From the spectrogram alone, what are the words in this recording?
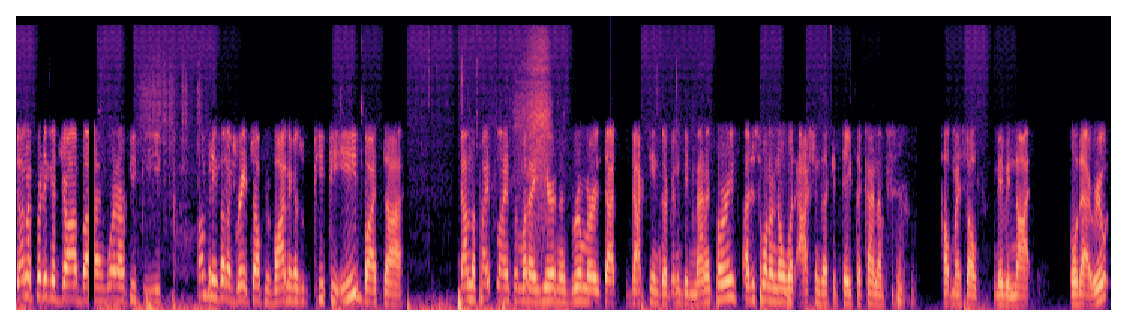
Done a pretty good job uh, wearing our PPE. Company's done a great job providing us with PPE, but uh, down the pipeline, from what I hear, and there's rumors that vaccines are going to be mandatory. I just want to know what actions I could take to kind of help myself, maybe not go that route.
